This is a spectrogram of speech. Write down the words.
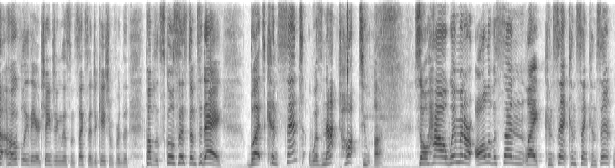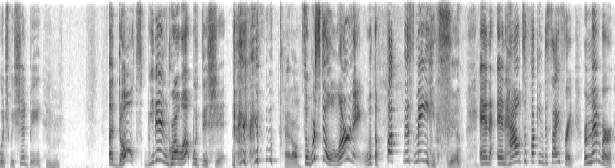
hopefully they are changing this in sex education for the public school system today. But consent was not taught to us. So how women are all of a sudden like consent, consent, consent, which we should be. Mm-hmm. Adults, we didn't grow up with this shit. At all. So we're still learning what the fuck this means. Yeah. and and how to fucking decipher it. Remember,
